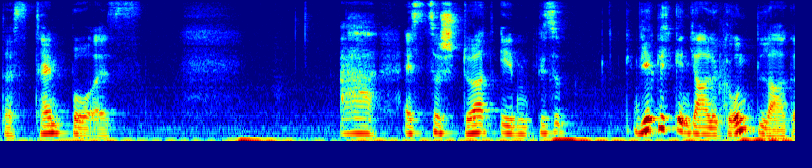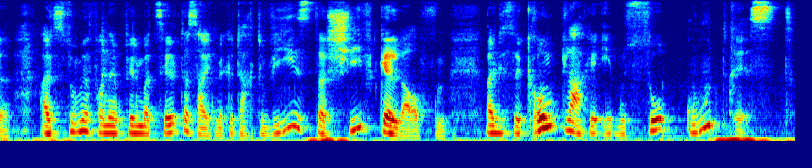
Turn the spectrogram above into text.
Das Tempo ist. Ah, es zerstört eben diese wirklich geniale Grundlage. Als du mir von dem Film erzählt hast, habe ich mir gedacht, wie ist das schiefgelaufen? Weil diese Grundlage eben so gut ist.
